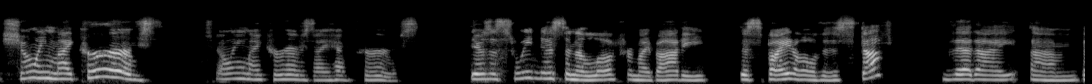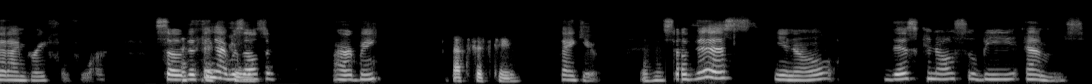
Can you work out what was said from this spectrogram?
showing my curves, showing my curves. I have curves. There's a sweetness and a love for my body, despite all this stuff that I um, that I'm grateful for. So That's the thing 15. I was also, pardon me. That's 15. Thank you. Mm-hmm. So this, you know, this can also be M's,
